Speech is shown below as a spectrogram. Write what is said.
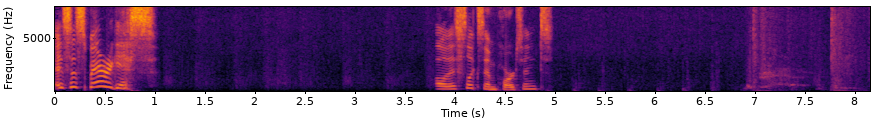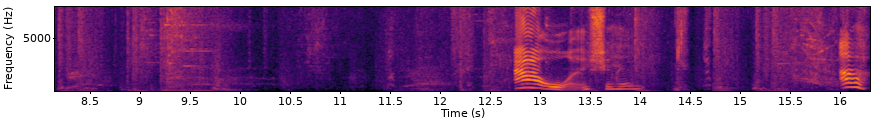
It's asparagus! Oh, this looks important. Ow! Shit. Ah!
